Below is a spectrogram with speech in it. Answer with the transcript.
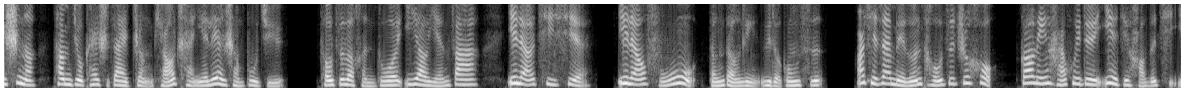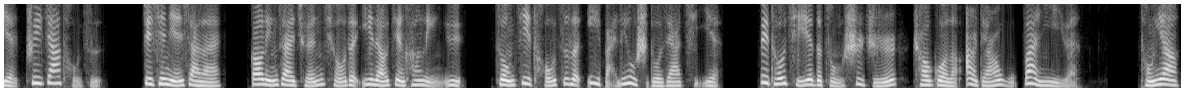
是呢，他们就开始在整条产业链上布局，投资了很多医药研发、医疗器械、医疗服务等等领域的公司。而且在每轮投资之后，高瓴还会对业绩好的企业追加投资。这些年下来，高瓴在全球的医疗健康领域总计投资了一百六十多家企业，被投企业的总市值超过了二点五万亿元。同样，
